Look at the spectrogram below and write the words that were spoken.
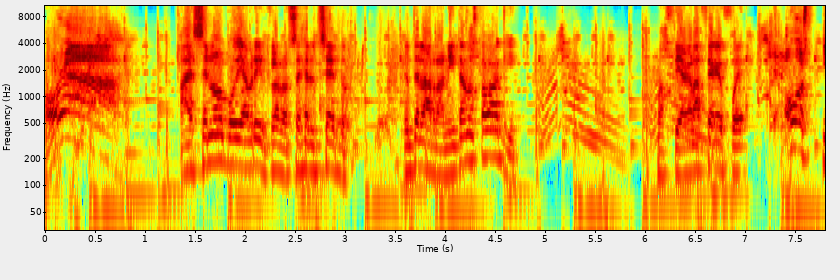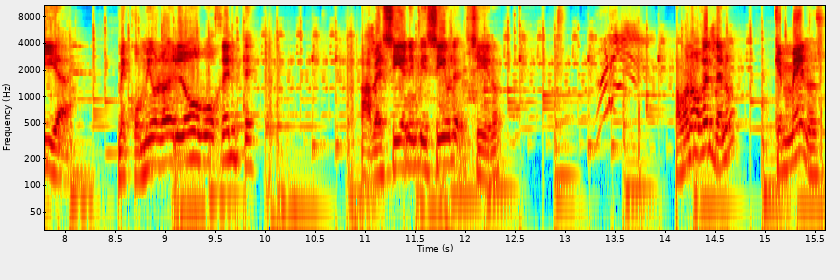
¡Hora! A ese no lo podía abrir, claro. Ese es el seto. Gente, la ranita no estaba aquí. Me hacía gracia que fue... ¡Hostia! Me comió el lobo, gente. A ver si es invisible. Sí, ¿no? Vámonos, gente, ¿no? Que menos.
